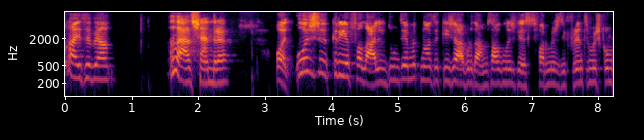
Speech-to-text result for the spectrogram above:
Olá, Isabel. Olá, Alexandra. Olha, hoje queria falar-lhe de um tema que nós aqui já abordámos algumas vezes de formas diferentes, mas como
